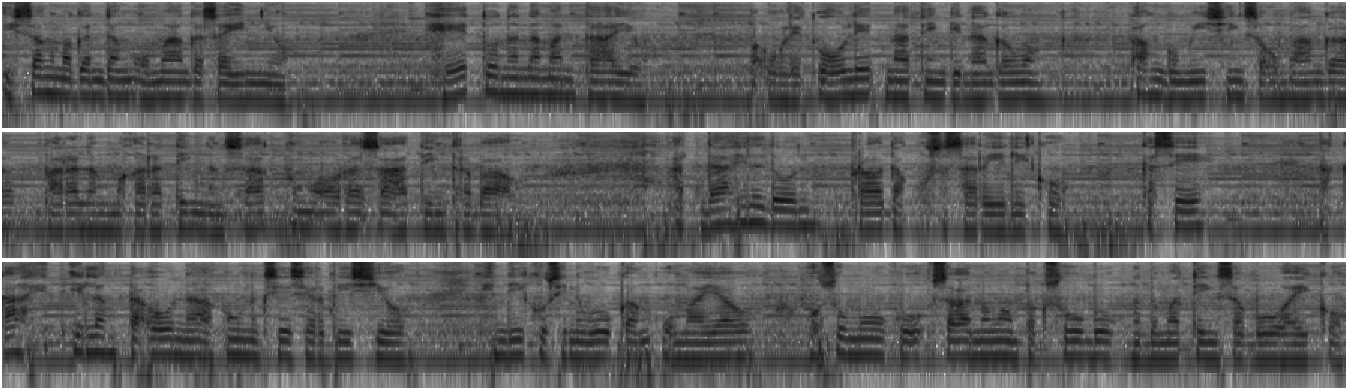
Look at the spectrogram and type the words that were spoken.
Isang magandang umaga sa inyo. Heto na naman tayo. Paulit-ulit nating ginagawang ang gumising sa umaga para lang makarating ng saktong oras sa ating trabaho. At dahil doon, proud ako sa sarili ko. Kasi na kahit ilang taon na akong nagsiservisyo, hindi ko sinubukang umayaw o sumuko sa anumang pagsubok na dumating sa buhay ko.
